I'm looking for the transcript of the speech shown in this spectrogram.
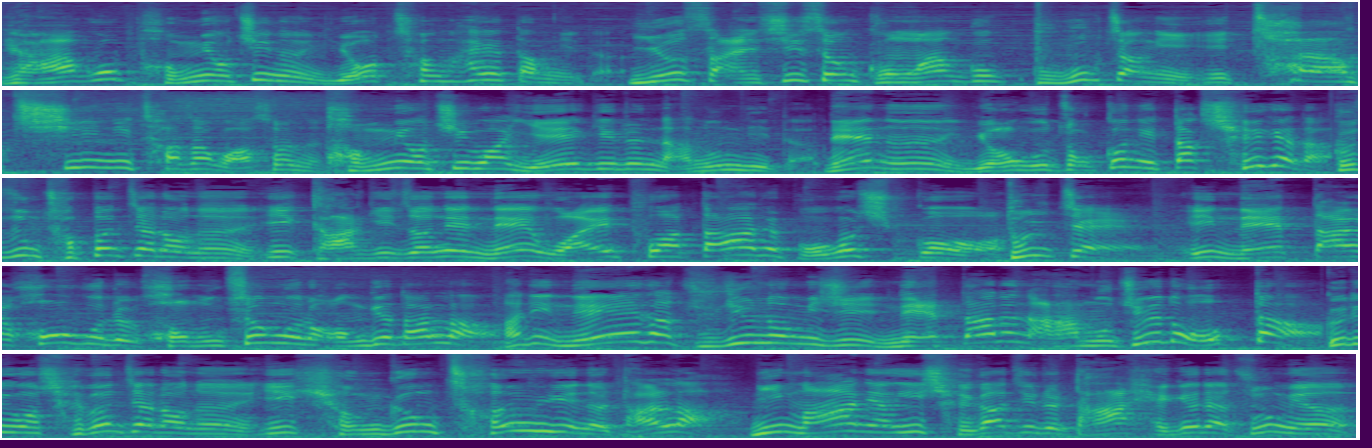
라고 펑묘지는 요청하였답니다. 이어 산시성 공안국 부국장이 이 척 친히 찾아와서는 펑묘지와 얘기를 나눕니다. 내는 요구 조건이 딱 세 개다. 그중 첫 번째로는 이 가기 전에 내 와이프와 딸을 보고 싶고 둘째 이 내 딸 호 구를 허북성으로 옮겨달라. 아니 내가 죽일 놈이지 내 딸은 아무 죄도 없다. 그리고 세 번째로는 이 현금 천위엔을 달라. 네 만약 이 세 가지를 다 해결해 주면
